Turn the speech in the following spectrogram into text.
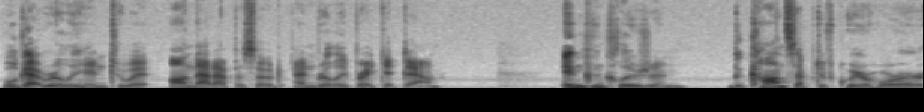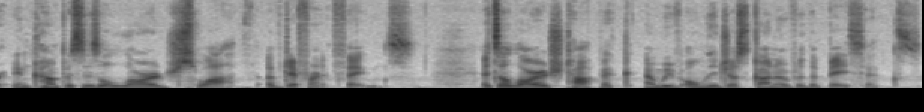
we'll get really into it on that episode and really break it down. In conclusion, the concept of queer horror encompasses a large swath of different things. It's a large topic, and we've only just gone over the basics.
